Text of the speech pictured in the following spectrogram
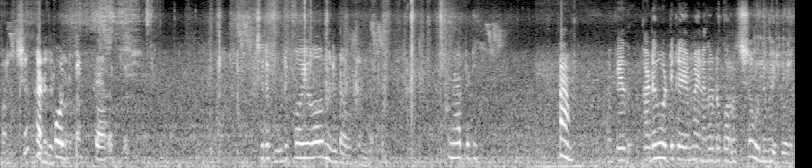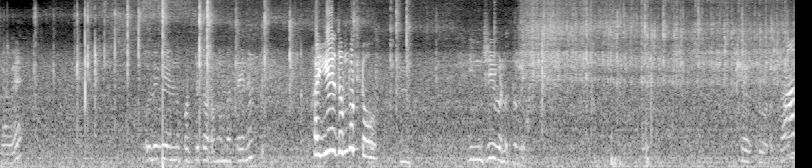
കുറച്ച് കടുക് ഇച്ചിരി കൂടിപ്പോയോ എന്നൊരു ഡൗട്ടുണ്ട്. ഓക്കെ കടുക് പൊട്ടി കഴിയുമ്പോൾ അതിനകത്തോട്ട് കുറച്ച് ഉലുവ ഇട്ട് കൊടുക്കാവേ. ഉലുവ ഒന്ന് പൊട്ടി തുടങ്ങുമ്പോഴത്തേനും അയ്യോ ഇതും പൊട്ടു ഇഞ്ചി വെളുത്തുള്ളി. കൊടുക്കാം.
